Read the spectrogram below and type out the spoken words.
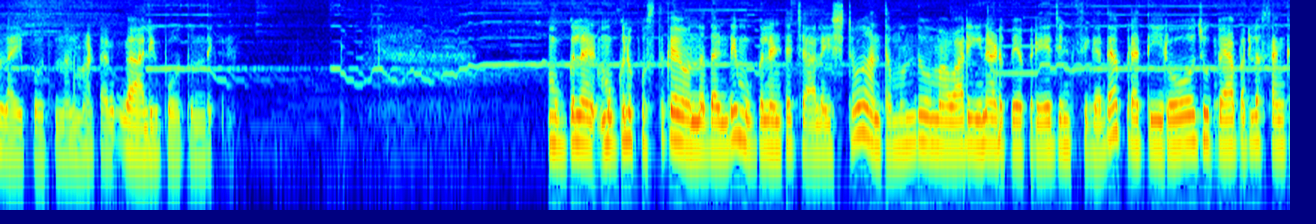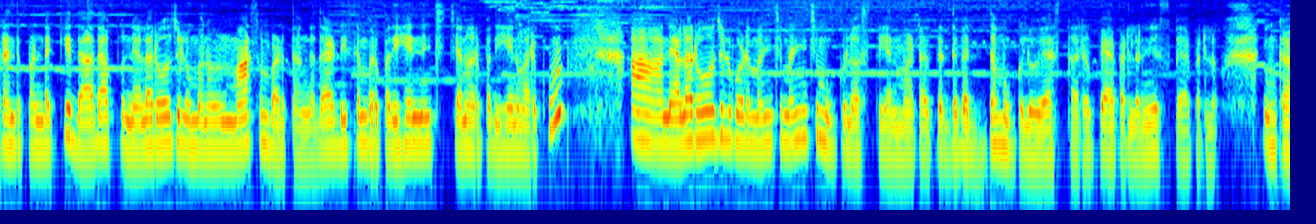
అలా అయిపోతుంది అనమాట గాలికి పోతుంది. ముగ్గుల ముగ్గుల పుస్తకం ఉన్నదండి. ముగ్గులంటే చాలా ఇష్టం. అంతకుముందు మా వారి ఈనాడు పేపర్ ఏజెన్సీ కదా. ప్రతిరోజు పేపర్లో సంక్రాంతి పండగకి దాదాపు నెల రోజులు మనం మాసం పడతాం కదా. డిసెంబర్ పదిహేను నుంచి జనవరి పదిహేను వరకు. ఆ నెల రోజులు కూడా మంచి మంచి ముగ్గులు వస్తాయి అన్నమాట. పెద్ద పెద్ద ముగ్గులు వేస్తారు పేపర్లో న్యూస్ పేపర్లో. ఇంకా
